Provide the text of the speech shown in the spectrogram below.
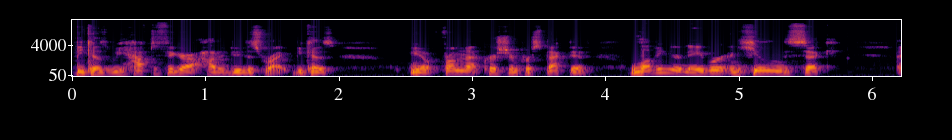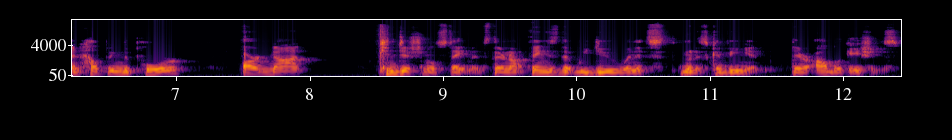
because we have to figure out how to do this right. Because, you know, from that Christian perspective, loving your neighbor and healing the sick and helping the poor are not conditional statements. They're not things that we do when it's when it's convenient. They're obligations.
